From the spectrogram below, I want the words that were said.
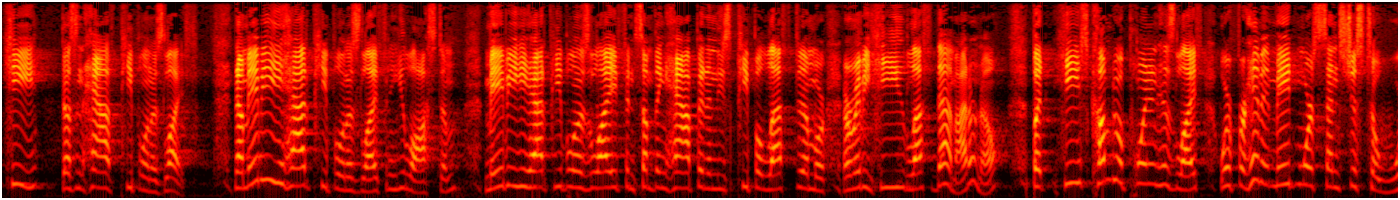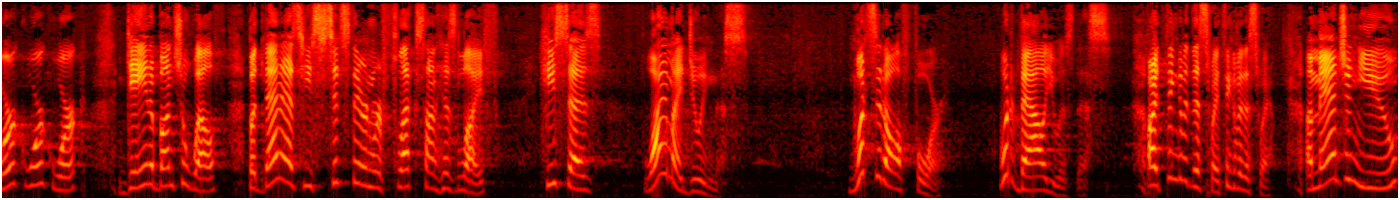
he doesn't have people in his life. Now, maybe he had people in his life and he lost them. Maybe he had people in his life and something happened and these people left him, or, or maybe he left them. I don't know. But he's come to a point in his life where for him it made more sense just to work, work, work, gain a bunch of wealth. But then as he sits there and reflects on his life, he says, Why am I doing this? What's it all for? What value is this? All right, think of it this way. Think of it this way. Imagine you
